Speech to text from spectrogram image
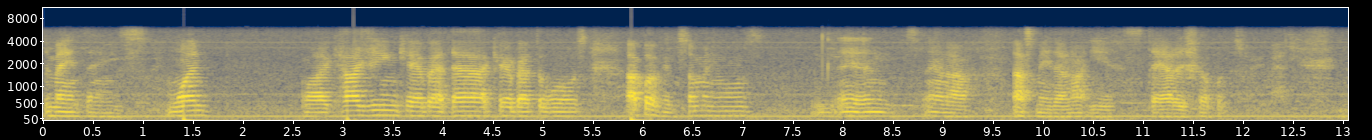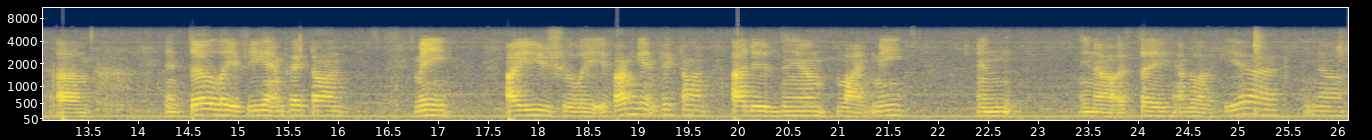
the main things. One, like hygiene. Care about that. Care about the walls. I've broken so many walls, and you know, that's me though, not you. Stay out of trouble. Um, and thirdly, if you're getting picked on, me, I usually, if I'm getting picked on, I do them like me, and you know, if they, I'm like, yeah, you know,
